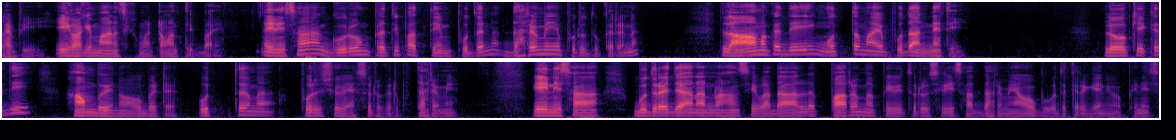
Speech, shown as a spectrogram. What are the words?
ලැබී. ඒ වගේ මානසික මට්ටමක් තිබ්බයි. ඒ නිසා ගුරුන් ප්‍රතිපත්තියෙන් පුදන ධර්මයේ පුරුදු කරන ලාමක දෙයින් උත්තම අය පුදන්නේ නැති. ලෝකෙකදී හම්බ වෙනවා ඔබට උත්තම පුරුෂය ඇසුරු කරපු ධර්මය. ඒ නිසා බුදුරජාණන් වහන්සේ වදාළ පරම පිවිතුරු ශ්‍රී සද්ධර්මය අවබෝධ කර ගැනීම පිණිස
